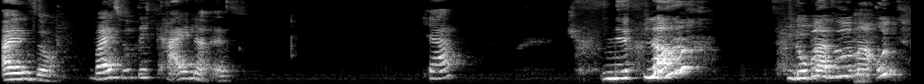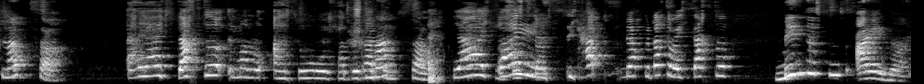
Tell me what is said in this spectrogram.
Also, weil es wirklich keiner ist. Ja? Niffler, Flubberwürmer und Schnatzer. Ah ja, ich dachte immer nur. Ach so, ich hatte gerade. Schnatzer. Ja, ich Was weiß. Ich hab mir auch gedacht, aber ich dachte. Mindestens einer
